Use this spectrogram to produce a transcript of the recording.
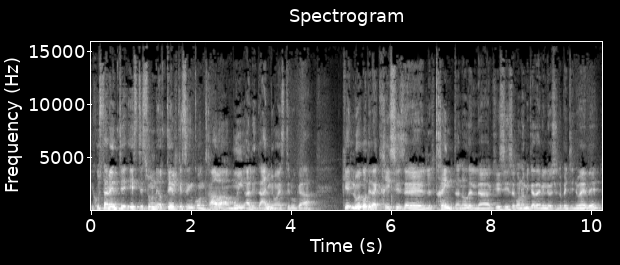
Y justamente este es un hotel que se encontraba muy aledaño a este lugar, que luego de la crisis del, 30, ¿no? de la crisis económica de 1929,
